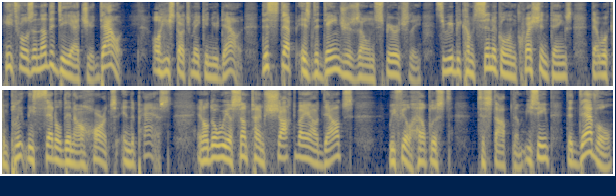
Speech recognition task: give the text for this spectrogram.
He throws another D at you, doubt. Oh, he starts making you doubt. This step is the danger zone spiritually. See, we become cynical and question things that were completely settled in our hearts in the past. And although we are sometimes shocked by our doubts, we feel helpless to stop them. You see, the devil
